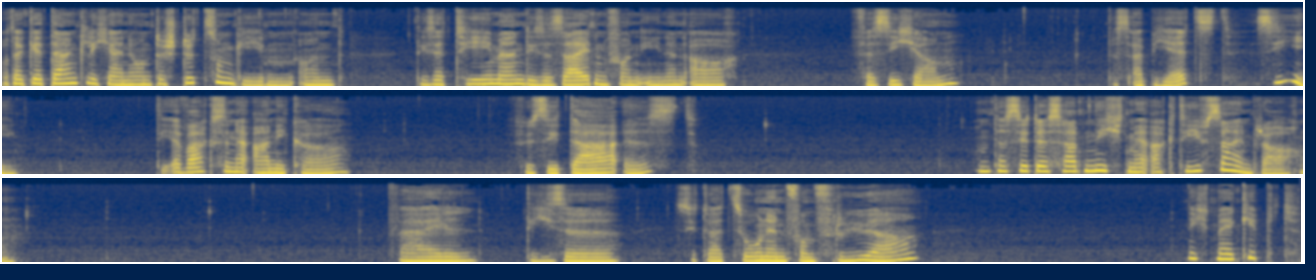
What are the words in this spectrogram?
oder gedanklich eine Unterstützung geben und diese Themen, diese Seiten von Ihnen auch versichern, dass ab jetzt Sie, die erwachsene Annika, für Sie da ist und dass Sie deshalb nicht mehr aktiv sein brauchen weil diese Situationen vom Frühjahr nicht mehr gibt.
